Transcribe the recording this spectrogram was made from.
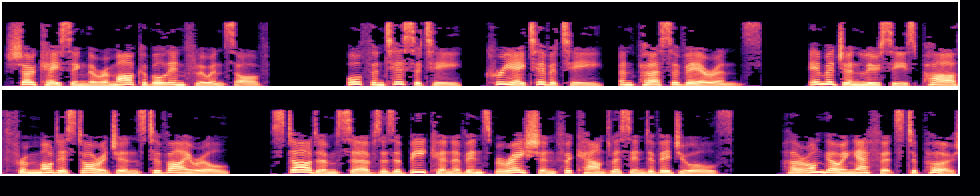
showcasing the remarkable influence of authenticity, creativity, and perseverance. Imogen Lucy's path from modest origins to viral stardom serves as a beacon of inspiration for countless individuals. Her ongoing efforts to push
